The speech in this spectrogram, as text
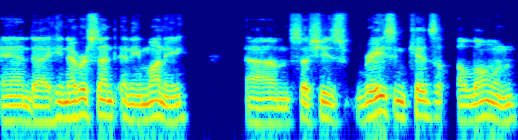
and uh, he never sent any money. Um, so she's raising kids alone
